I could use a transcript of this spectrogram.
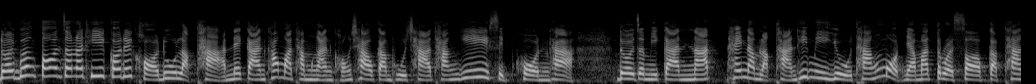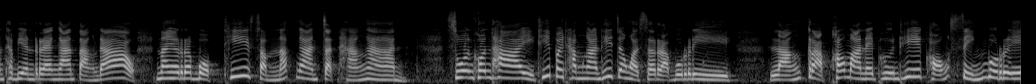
โดยเบื้องต้นเจ้าหน้าที่ก็ได้ขอดูหลักฐานในการเข้ามาทำงานของชาวกัมพูชาทั้ง 20 คนค่ะ โดยจะมีการนัดให้นำหลักฐานที่มีอยู่ทั้งหมดเนี่ยมาตรวจสอบกับทางทะเบียนแรงงานต่างด้าว ในระบบที่สำนักงานจัดหางาน ส่วนคนไทยที่ไปทำงานที่จังหวัดสระบุรี หลังกลับเข้ามาในพื้นที่ของสิงห์บุรี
